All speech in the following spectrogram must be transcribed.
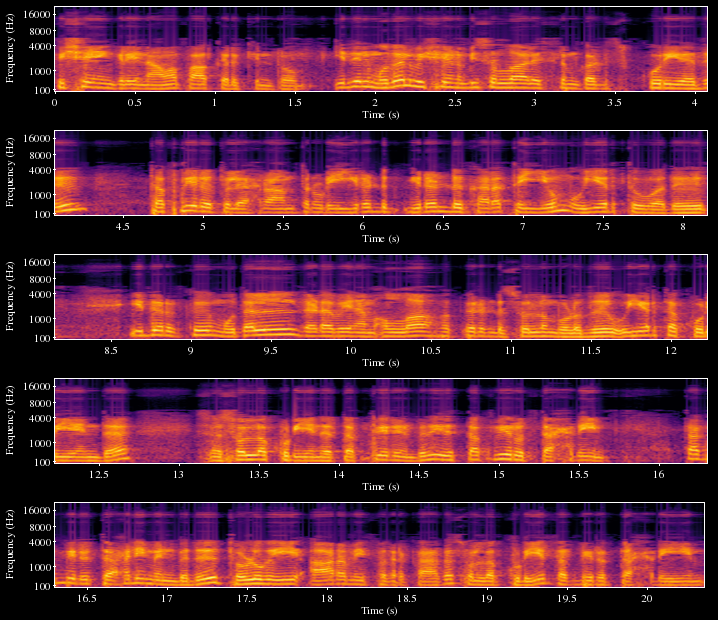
விஷயங்களை நாம பார்க்க இருக்கின்றோம் இதில் முதல் விஷயம் நபி சொல்லா அலிஸ்லம் கூறியது தக்பீரத்துல் எஹ்ராம் தன்னுடைய இரண்டு இரண்டு கரத்தையும் உயர்த்துவது. இதற்கு முதல் தடவை நாம் அல்லாஹ் அக்பர் என்று சொல்லும் பொழுது உயர்த்தக்கூடிய இந்த சொல்லக்கூடிய இந்த தக்பீர் என்பது இது தக்பீரு தஹ்ரீம். தக்பீரு தஹ்ரீம் என்பது தொழுகையை ஆரம்பிப்பதற்காக சொல்லக்கூடிய தக்பீரு தஹ்ரீம்.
